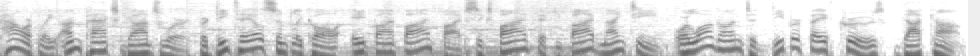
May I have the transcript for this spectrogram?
powerfully unpacks God's Word. For details, simply call 855 565 5519 or log on to deeperfaithcruise.com.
